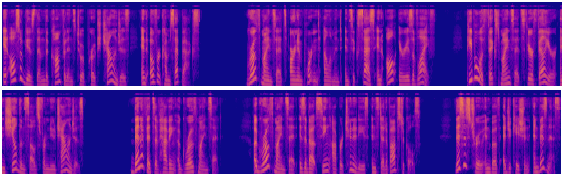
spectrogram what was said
It also gives them the confidence to approach challenges and overcome setbacks. Growth mindsets are an important element in success in all areas of life. People with fixed mindsets fear failure and shield themselves from new challenges. Benefits of having a growth mindset. A growth mindset is about seeing opportunities instead of obstacles. This is true in both education and business.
